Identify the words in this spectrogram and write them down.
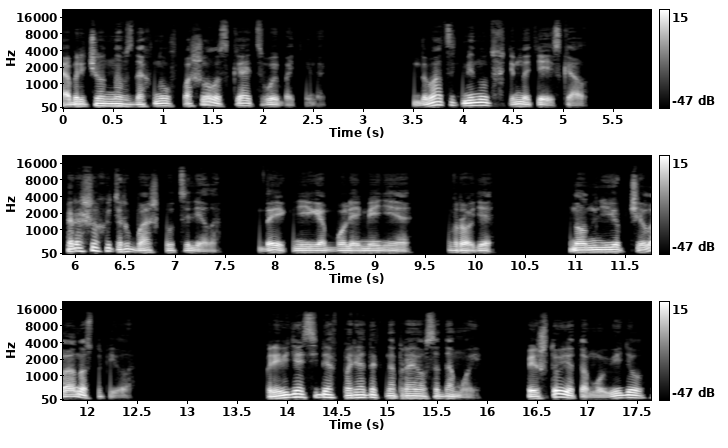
Обреченно вздохнув, пошел искать свой ботинок. Двадцать минут в темноте искал. Хорошо, хоть рубашка уцелела, да и книга более-менее вроде но на нее пчела наступила. Приведя себя в порядок, направился домой. И что я там увидел?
